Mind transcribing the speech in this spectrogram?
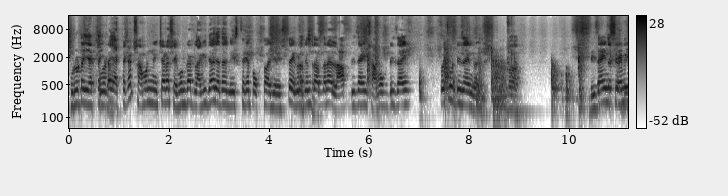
পুরোটাই একটাই পুরোটাই একটা কাঠ সামান্য নিচে একটা সেগুন কাঠ লাগিয়ে দেওয়া যাতে নিচ থেকে পোক্ত হয় জিনিসটা। এগুলো কিন্তু আচ্ছা। আপনারা লাভ ডিজাইন শামুক ডিজাইন প্রচুর ডিজাইন রয়েছে। বাহ। ডিজাইন সেমই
